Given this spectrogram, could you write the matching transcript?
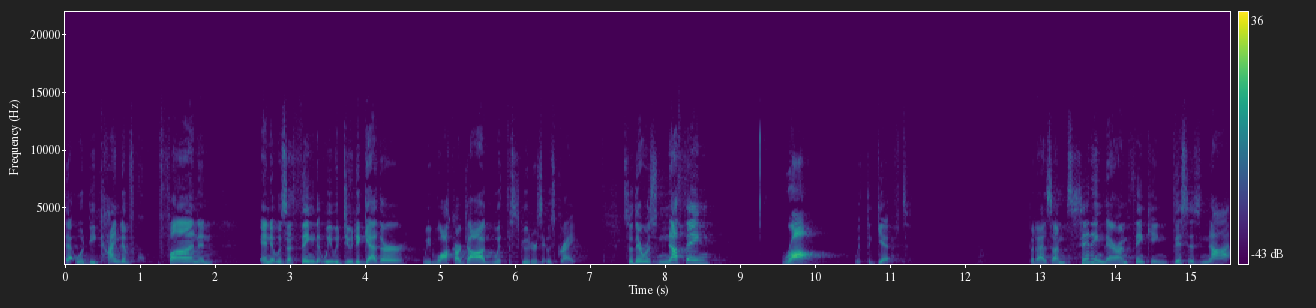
that would be kind of fun and, and it was a thing that we would do together. We'd walk our dog with the scooters. It was great. So there was nothing wrong with the gift. But as I'm sitting there, I'm thinking, this is not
